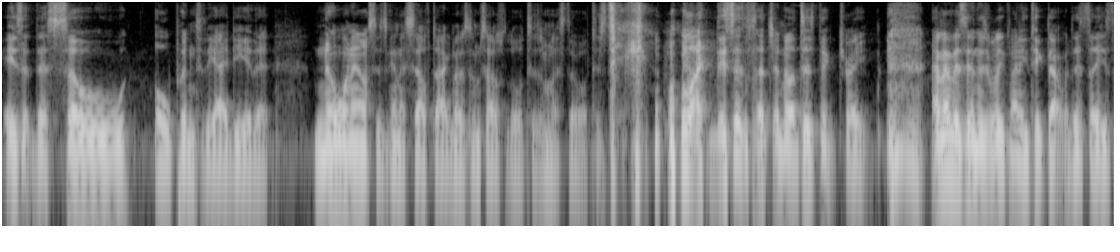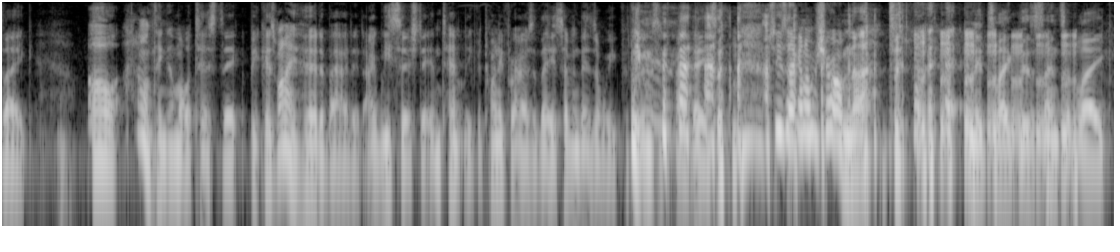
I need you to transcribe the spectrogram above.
is that they're so open to the idea that no one else is going to self-diagnose themselves with autism unless they're autistic. like this is such an autistic trait. I remember seeing this really funny TikTok where it says like, "Oh, I don't think I'm autistic because when I heard about it, I researched it intently for 24 hours a day, seven days a week for 365 days." She's like, "And I'm sure I'm not." and it's like this sense of like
